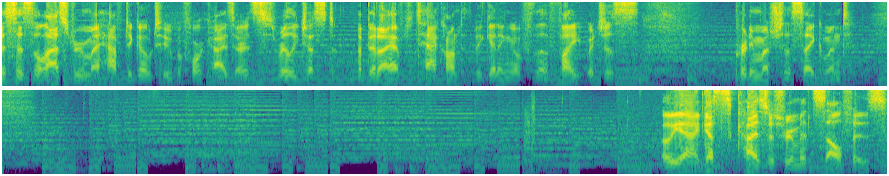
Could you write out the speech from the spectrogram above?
This is the last room I have to go to before Kaiser. It's really just a bit I have to tack onto the beginning of the fight, which is pretty much the segment. Oh yeah, I guess Kaiser's room itself is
